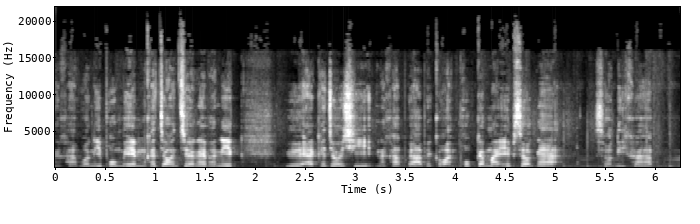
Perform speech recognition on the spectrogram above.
นะครับ วันนี้ผมเอ็มขจรเจียรนัยพานิชย์หรือแอด khajochi นะครับลาไปก่อนพบกันใหม่ episode หน้า สวัสดีครับ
